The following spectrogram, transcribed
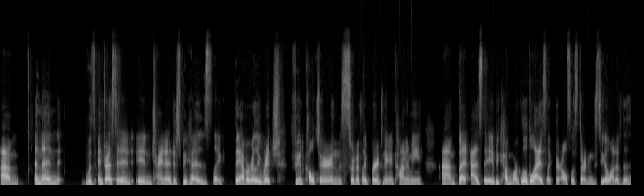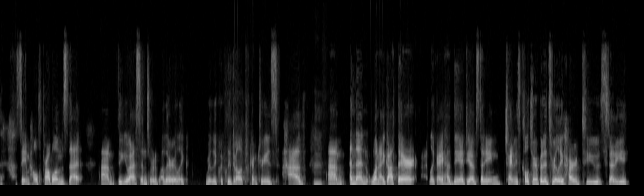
Um, and then was interested in, in China just because like they have a really rich food culture and this sort of like burgeoning economy. Um, but as they become more globalized, like they're also starting to see a lot of the same health problems that um, the US and sort of other like really quickly developed countries have. Mm. Um, and then when I got there, like I had the idea of studying Chinese culture, but it's really hard to study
